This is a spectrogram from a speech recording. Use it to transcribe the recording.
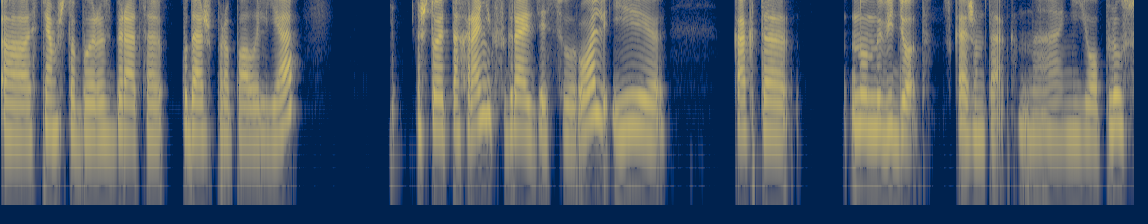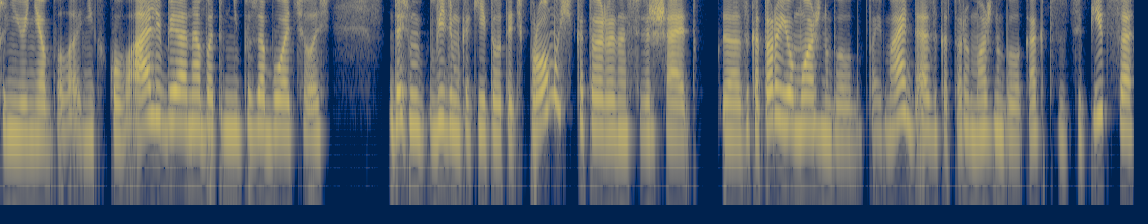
э, с тем, чтобы разбираться, куда же пропал Илья, что этот охранник сыграет здесь свою роль и как-то ну, наведет, скажем так, на нее. Плюс у нее не было никакого алиби, она об этом не позаботилась. То есть мы видим какие-то вот эти промахи, которые она совершает, э, за которые ее можно было бы поймать, да, за которые можно было как-то зацепиться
